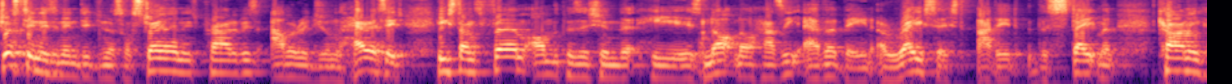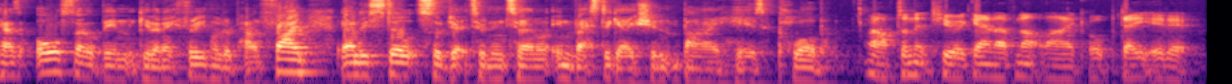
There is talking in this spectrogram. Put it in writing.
Justin is an Indigenous Australian is proud of his Aboriginal heritage. He stands firm on the position that he is not, nor has he ever been, a racist, added the statement. Carney has also been given a £300 fine and is still subject to an internal investigation by his club. I've done it to you again. I've not like updated it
